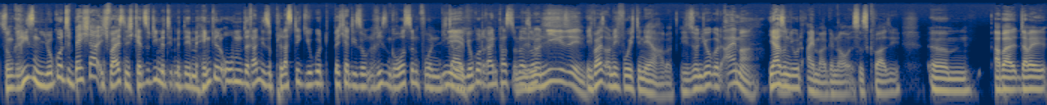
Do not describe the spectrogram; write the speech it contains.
so einen riesen Joghurtbecher. Ich weiß nicht, kennst du die mit, mit dem Henkel oben dran? Diese Plastik-Joghurtbecher, die so riesengroß sind, wo ein Liter Nee. Joghurt reinpasst oder Hab ich so? noch nie gesehen. Ich weiß auch nicht, wo ich den her habe. Wie so ein Joghurt-Eimer. Ja, so ein Joghurt-Eimer, genau, ist es quasi. Ähm, aber dabei,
